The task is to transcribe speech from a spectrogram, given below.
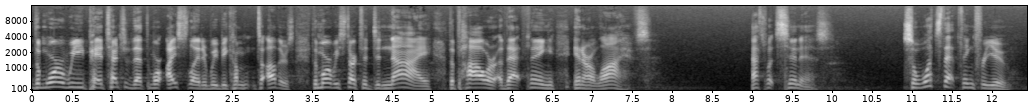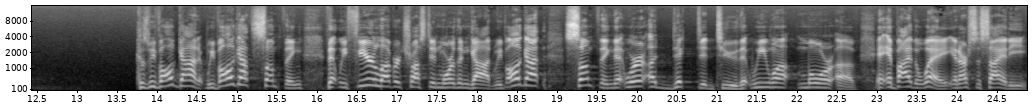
the more we pay attention to that, the more isolated we become to others, the more we start to deny the power of that thing in our lives. That's what sin is. So, what's that thing for you? Because we've all got it. We've all got something that we fear, love, or trust in more than God. We've all got something that we're addicted to, that we want more of. And, and by the way, in our society,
